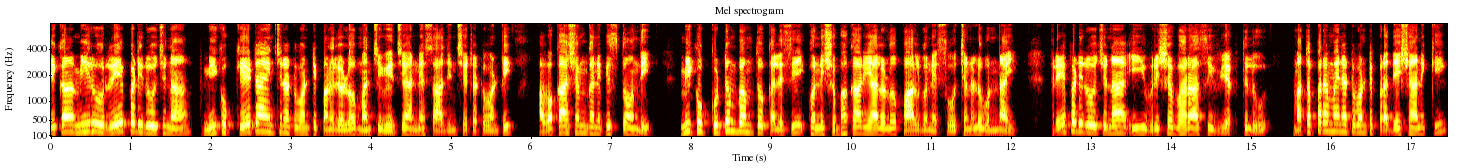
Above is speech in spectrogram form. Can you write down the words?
ఇక మీరు రేపటి రోజున మీకు కేటాయించినటువంటి పనులలో మంచి విజయాన్ని సాధించేటటువంటి అవకాశం కనిపిస్తోంది. మీకు కుటుంబంతో కలిసి కొన్ని శుభకార్యాలలో పాల్గొనే సూచనలు ఉన్నాయి. రేపటి రోజున ఈ వృషభ రాశి వ్యక్తులు మతపరమైనటువంటి ప్రదేశానికి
